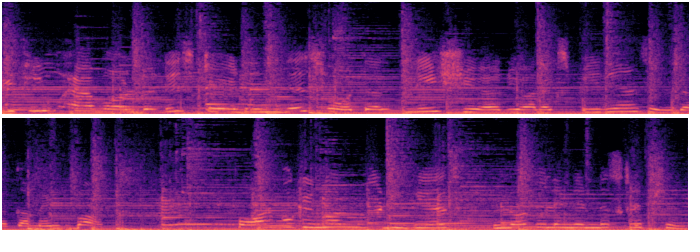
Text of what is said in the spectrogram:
If you have already stayed in this hotel, please share your experience in the comment box. For booking or more details, below the link in description.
